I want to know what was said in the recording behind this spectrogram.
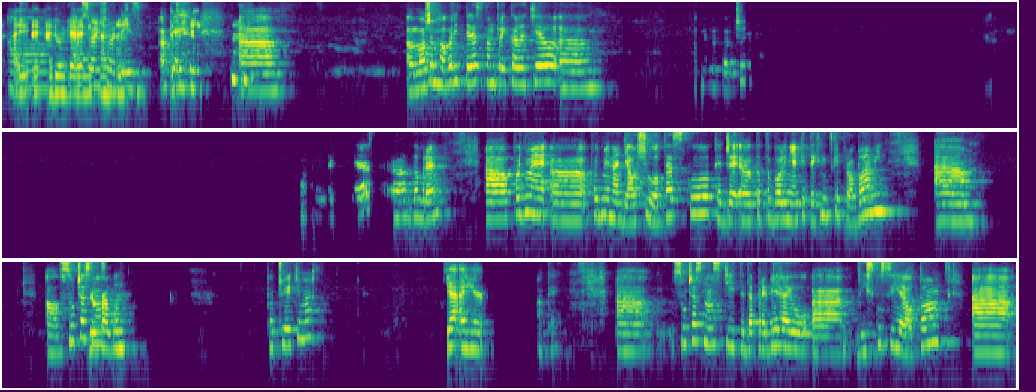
I, I don't get I'm any sorry for this. Okay. uh, môžem hovoriť teraz, pán prekladateľ? Uh, počuť? Dobre. Poďme, poďme na ďalšiu otázku, keďže e, toto boli nejaké technické problémy. A v súčasnosti... No problem. Počujete ma? Yeah, I hear. OK. A v súčasnosti teda prebiehajú diskusie o tom, a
